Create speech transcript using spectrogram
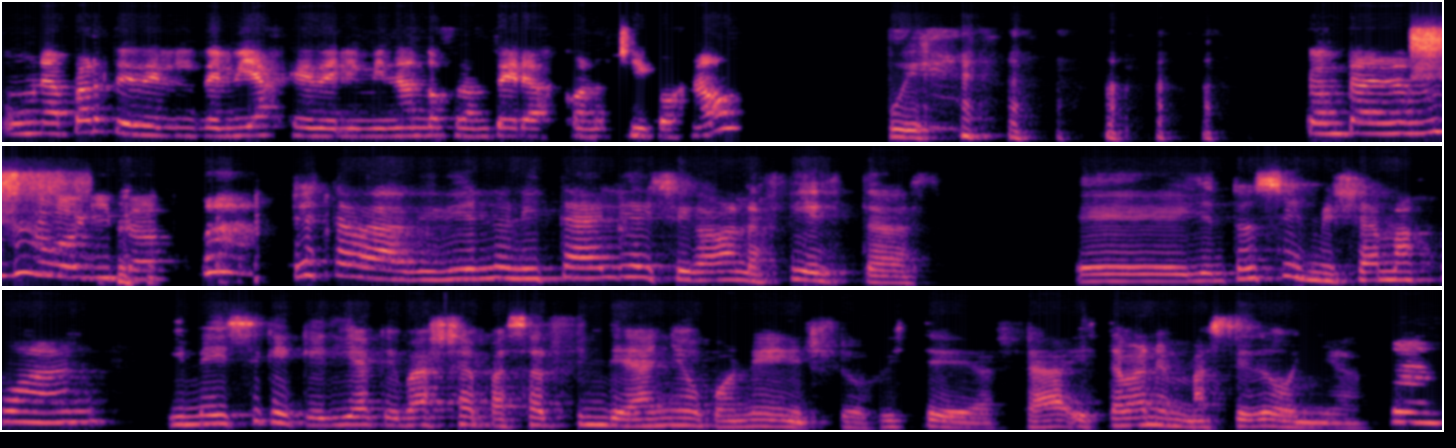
una parte del, del, viaje de Eliminando Fronteras con los chicos, ¿no? Fui. Contanos un poquito. Yo estaba viviendo en Italia y llegaban las fiestas. Eh, y entonces me llama Juan y me dice que quería que vaya a pasar fin de año con ellos, ¿viste? Allá, estaban en Macedonia. Mm.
